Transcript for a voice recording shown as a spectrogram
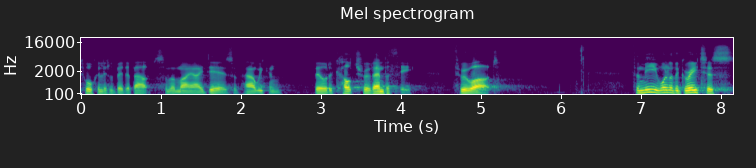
talk a little bit about some of my ideas of how we can build a culture of empathy through art. For me, one of the greatest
